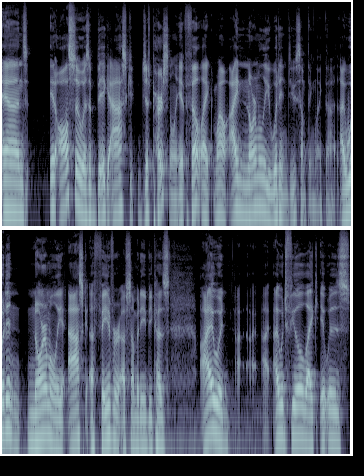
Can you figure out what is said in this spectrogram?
And it also was a big ask just personally. It felt like, wow, I normally wouldn't do something like that. I wouldn't normally ask a favor of somebody because I would I, I would feel like it was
